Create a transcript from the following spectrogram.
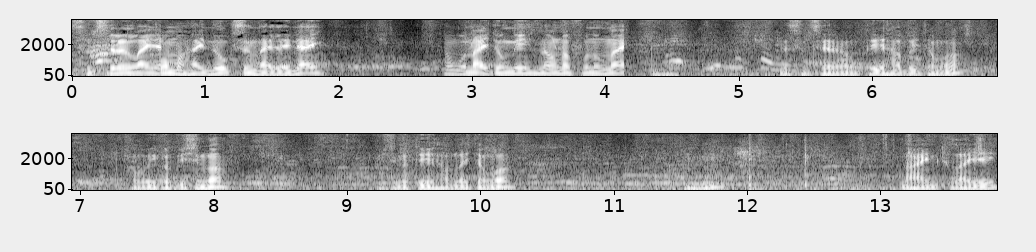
Sang serang nanya. Oh, mahai nuk sang nanya nyai. nong nai thong ni nong na phu nong nai na sen se rong ti ha bi thong o hab i ka bising o bising ka ti ha lai thong o nine khlai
